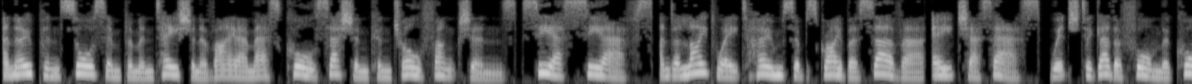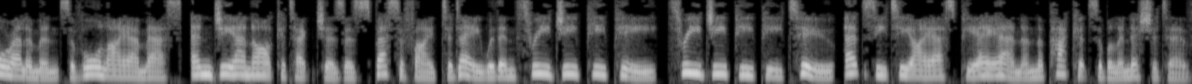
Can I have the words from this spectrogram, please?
an open-source implementation of IMS call session control functions CSCFs and a lightweight home subscriber server HSS, which together form the core elements of all IMS, NGN architectures as specified today within 3GPP, 3GPP2, ETSI TISPAN and the PacketCable initiative.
